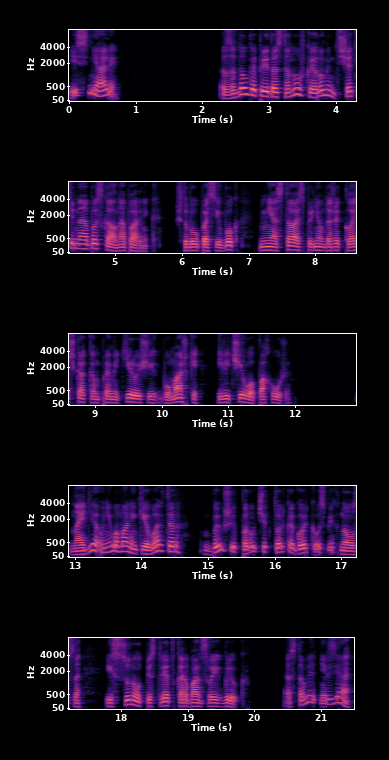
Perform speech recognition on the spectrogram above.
И сняли. Задолго перед остановкой Ромин тщательно обыскал напарник, чтобы, упаси бог, не осталось при нем даже клочка компрометирующих бумажки или чего похуже. Найдя у него маленький Вальтер, бывший поручик только горько усмехнулся и сунул пистолет в карман своих брюк. Оставлять нельзя,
